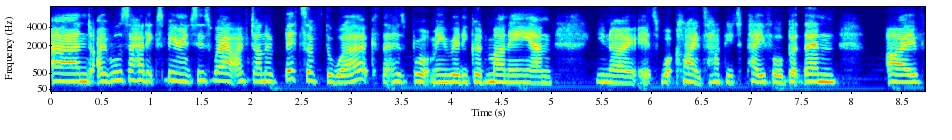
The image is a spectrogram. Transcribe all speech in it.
and I've also had experiences where I've done a bit of the work that has brought me really good money and, you know, it's what clients are happy to pay for. But then I've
